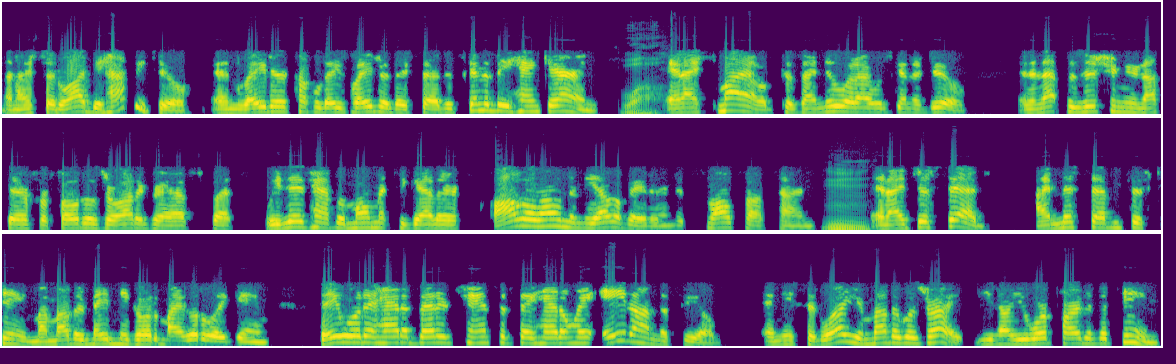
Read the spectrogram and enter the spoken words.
And I said, well, I'd be happy to. And later, a couple days later, they said, it's going to be Hank Aaron. Wow. And I smiled because I knew what I was going to do. And in that position, you're not there for photos or autographs, but we did have a moment together all alone in the elevator and it's small talk time. Mm. And I just said, I missed 715. My mother made me go to my Little League game. They would have had a better chance if they had only eight on the field. And he said, Well, your mother was right. You know, you were part of the team.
